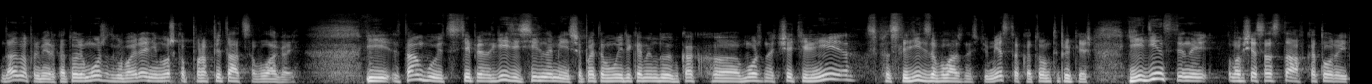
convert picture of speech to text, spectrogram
да, например, который может, грубо говоря, немножко пропитаться влагой. И там будет степень адгезии сильно меньше. Поэтому мы рекомендуем как э, можно тщательнее следить за влажностью места, в котором ты приклеишь. Единственный вообще состав, который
